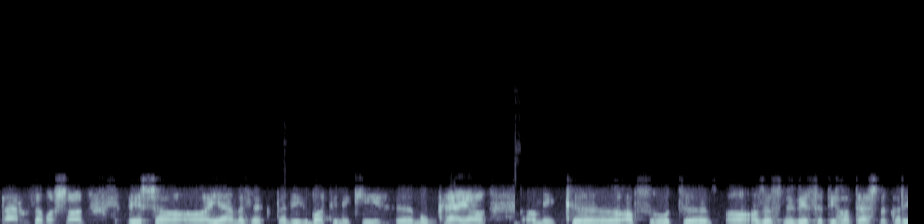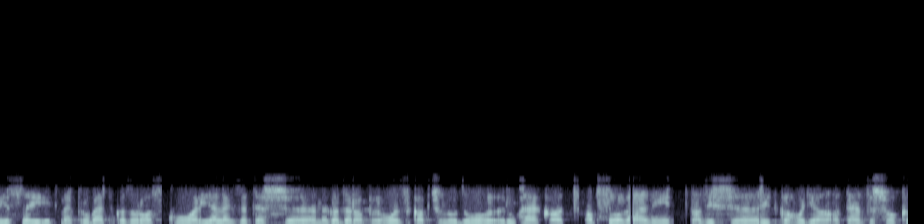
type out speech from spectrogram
párhuzamosan, és a, a jelmezek pedig Batiniki munkája, amik abszolút az összművészeti hatásnak a részei. Megpróbáltuk az orosz kor jellegzetes, meg a darabhoz kapcsolódó ruhákat abszolválni. Az is ritka, hogy a, a táncosok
